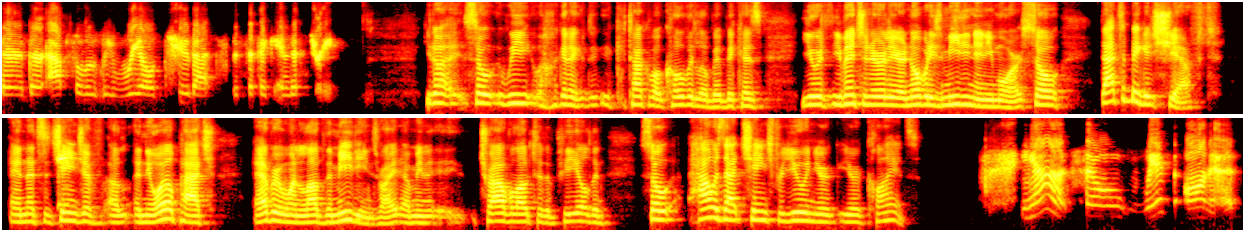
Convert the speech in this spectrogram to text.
They're they're absolutely real to that specific industry. You know, so we are going to talk about COVID a little bit because you you mentioned earlier nobody's meeting anymore. So that's a big shift, and that's a change of uh, in the oil patch. Everyone loved the meetings, right? I mean, travel out to the field, and so how has that changed for you and your your clients? Yeah, so with On It,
